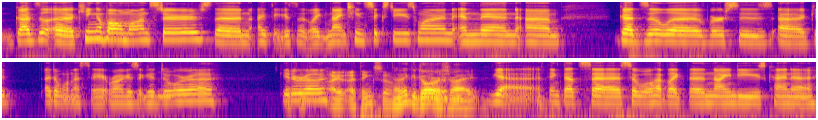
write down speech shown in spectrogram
Godzilla, uh, King of All Monsters. The I think it's like 1960s one, and then um, Godzilla versus uh, G- I don't want to say it wrong. Is it Ghidorah? Ghidorah? I, I think so. I think Adora's right. yeah, I think that's uh, so. We'll have like the 90s kind of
